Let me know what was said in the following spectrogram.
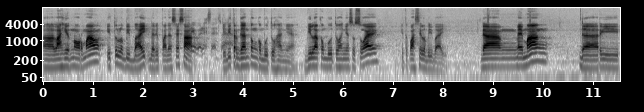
eh, lahir normal itu lebih baik daripada sesar. Daripada sesar. Jadi tergantung kebutuhannya. Bila kebutuhannya sesuai, itu pasti lebih baik. Dan memang dari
